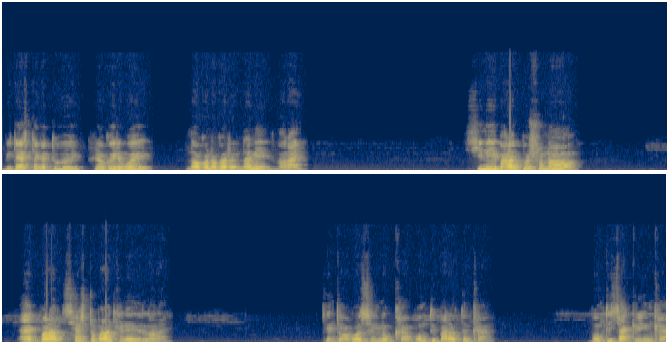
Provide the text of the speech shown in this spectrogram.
বিদেশ থেকে তুই ফিরে করে ওই নগ নগর নানি লড়াই চিনি ভারতবর্ষ এক ভারত শ্রেষ্ঠ ভারত খেনে লড়াই কিন্তু অবশ্যই নুখা বমতি ভারত ইনখা বমতি চাকরি ইনখা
